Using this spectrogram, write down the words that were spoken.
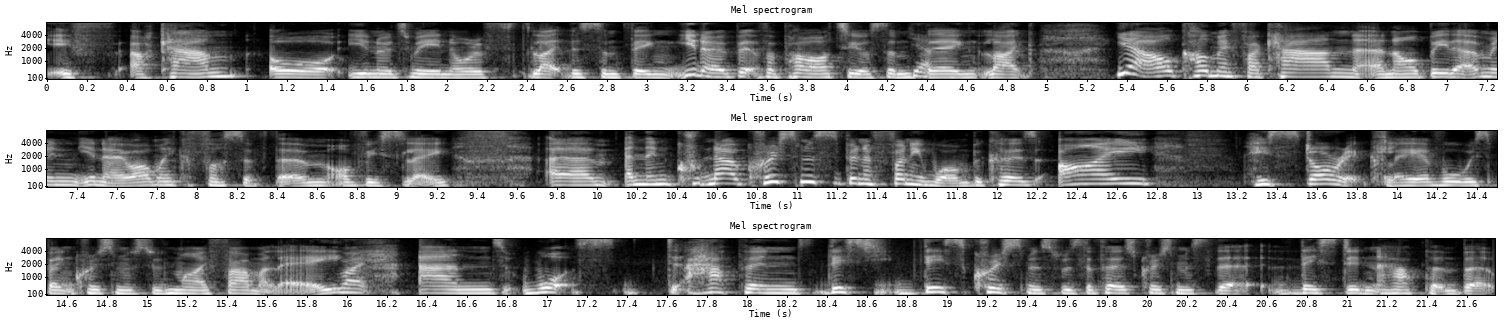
if I can, or you know what I mean, or if like there's something, you know, a bit of a party or something. Like, yeah, I'll come if I can, and I'll be there. I mean, you know, I'll make a fuss of them, obviously. Um, and then cr- now Christmas has been a funny one because I. historically have always spent Christmas with my family. Right. And what's happened this this Christmas was the first Christmas that this didn't happen. But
